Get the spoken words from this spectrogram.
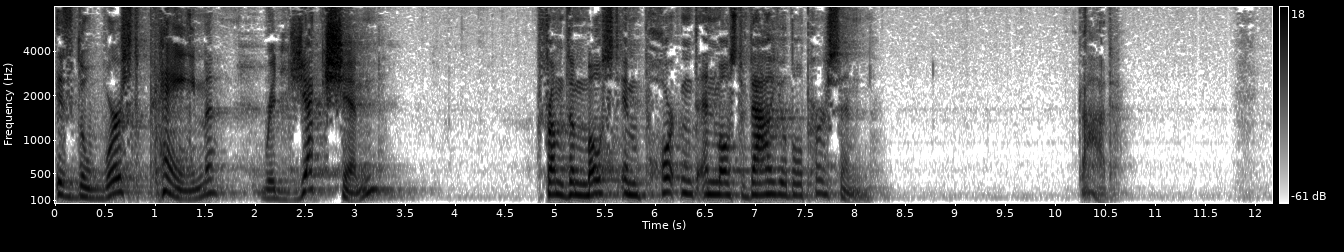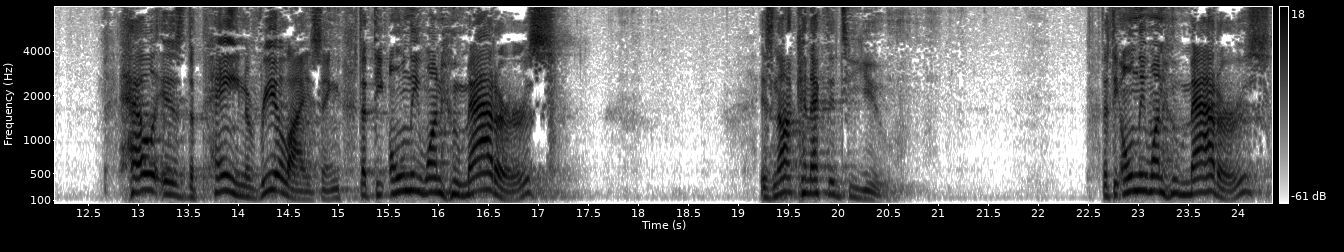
is the worst pain, rejection, from the most important and most valuable person God. Hell is the pain of realizing that the only one who matters is not connected to you. That the only one who matters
